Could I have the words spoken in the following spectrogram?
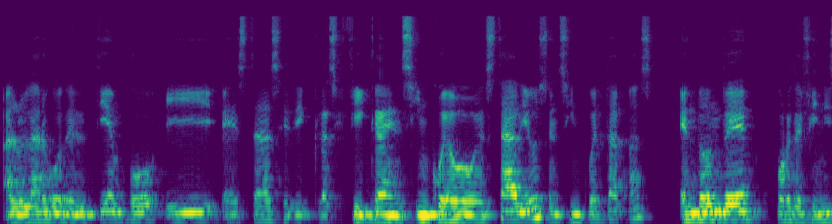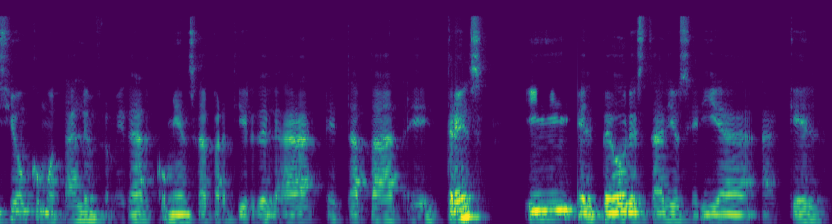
a lo largo del tiempo y esta se clasifica en cinco estadios, en cinco etapas en donde por definición como tal la enfermedad comienza a partir de la etapa 3 eh, y el peor estadio sería aquel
